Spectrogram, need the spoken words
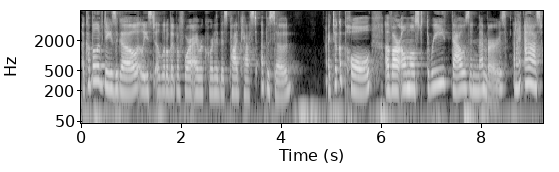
A couple of days ago, at least a little bit before I recorded this podcast episode, I took a poll of our almost 3,000 members and I asked,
